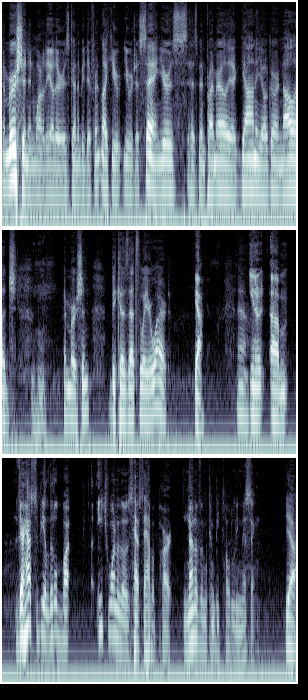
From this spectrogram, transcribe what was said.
immersion in one or the other is going to be different. Like you you were just saying, yours has been primarily a jnana yoga or knowledge hmm immersion because that's the way you're wired. Yeah. Yeah. You know, um, there has to be a little, but each one of those has to have a part. None of them can be totally missing. Yeah.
